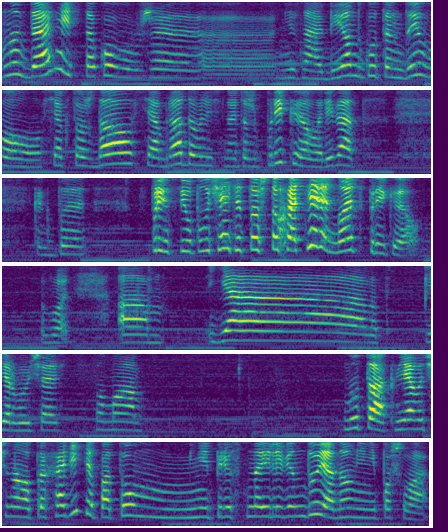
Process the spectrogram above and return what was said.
ну, далее из такого уже, не знаю, Beyond Good and Evil, все, кто ждал, все обрадовались, но это же приквел, ребят, как бы, в принципе, вы получаете то, что хотели, но это приквел. Вот. А, я вот первую часть сама ну так, я начинала проходить, а потом мне переустановили винду, и она у меня не пошла.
